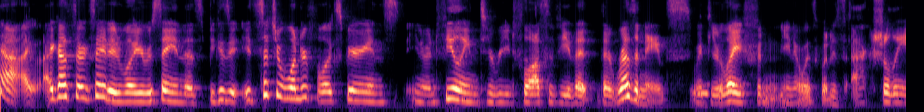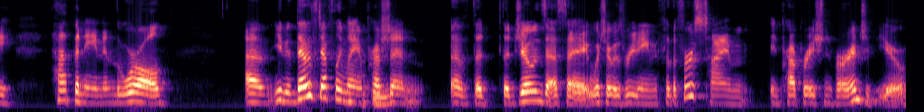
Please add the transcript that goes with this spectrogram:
yeah, I, I, got so excited while you were saying this because it, it's such a wonderful experience, you know, and feeling to read philosophy that that resonates with your life and you know with what is actually happening in the world. Um, you know, that was definitely my mm-hmm. impression of the the Jones essay, which I was reading for the first time in preparation for our interview.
